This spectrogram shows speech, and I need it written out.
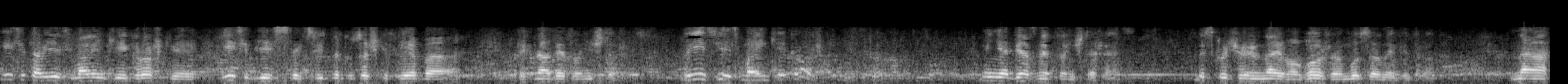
Если там есть маленькие крошки, если есть действительно кусочки хлеба, так надо это уничтожить. Но если есть маленькие крошки, то мы не обязаны это уничтожать. Мы скручиваем найлон, ложим в мусорное ведро. На,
